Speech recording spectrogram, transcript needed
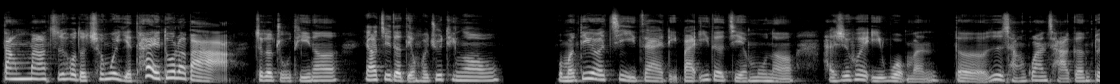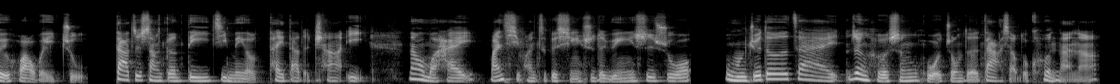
当妈之后的称谓也太多了吧？这个主题呢，要记得点回去听哦。我们第二季在礼拜一的节目呢，还是会以我们的日常观察跟对话为主，大致上跟第一季没有太大的差异。那我们还蛮喜欢这个形式的原因是说，我们觉得在任何生活中的大小的困难啊，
